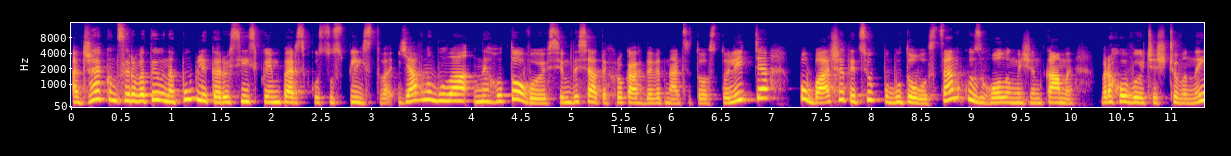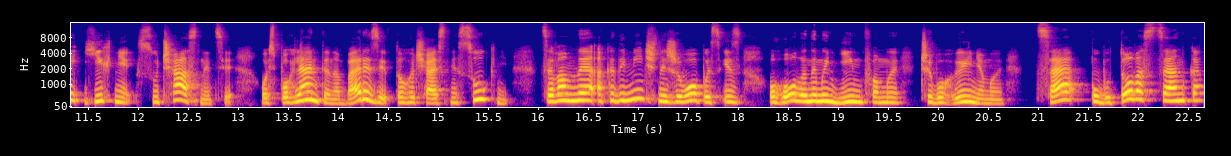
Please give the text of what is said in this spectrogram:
Адже консервативна публіка російського імперського суспільства явно була не готовою в 70-х роках 19 століття побачити цю побутову сценку з голими жінками, враховуючи, що вони їхні сучасниці. Ось погляньте на березі тогочасні сукні. Це вам не академічний живопис із оголеними німфами чи богинями. Це побутова сценка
